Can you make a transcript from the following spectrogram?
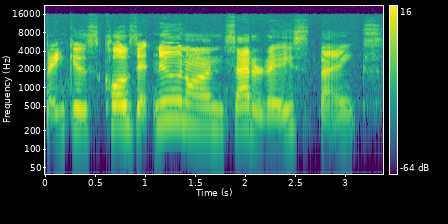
Bank is closed at noon on Saturdays. Thanks.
